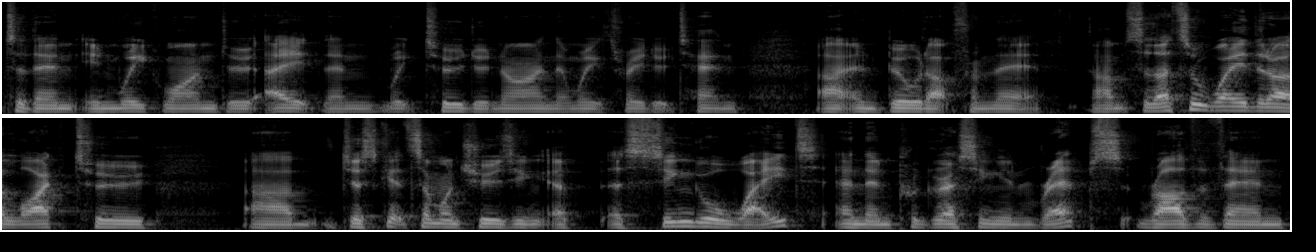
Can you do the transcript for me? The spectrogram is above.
to then in week one do eight, then week two do nine, then week three do 10, uh, and build up from there. Um, so that's a way that I like to um, just get someone choosing a, a, single weight and then progressing in reps rather than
